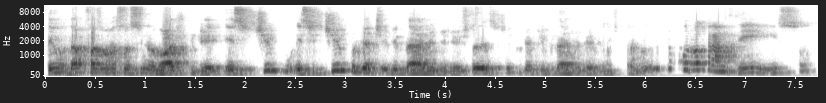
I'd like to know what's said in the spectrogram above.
tem, dá para fazer um raciocínio lógico de esse tipo, esse tipo de atividade de gestor, esse tipo de atividade de administrador. A gente procurou trazer isso,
